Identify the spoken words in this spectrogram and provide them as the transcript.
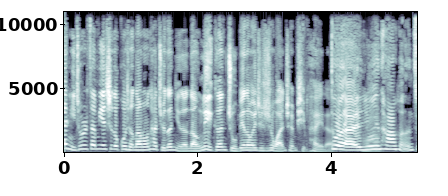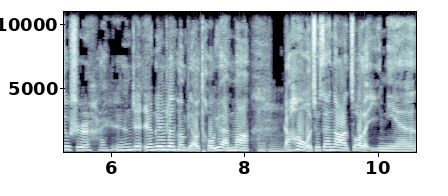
但你就是在面试的过程当中，他觉得你的能力跟主编的位置是完全匹配的。对，因为他可能就是还人这人跟人可能比较投缘嘛。嗯嗯。然后我就在那儿做了一年，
